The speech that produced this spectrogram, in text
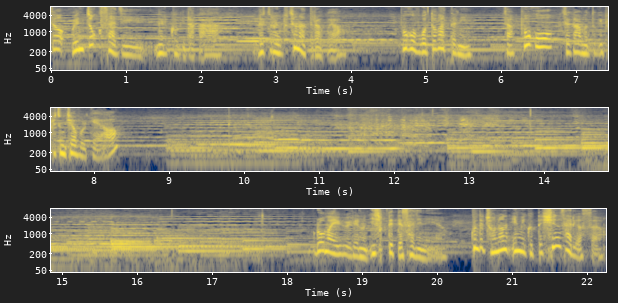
저 왼쪽 사진을 거기다가 레스토랑에 붙여놨더라고요. 보고 보고 또 봤더니 자 보고 제가 한번 또 표정 지어 볼게요. 로마의 휴일에는 20대 때 사진이에요. 근데 저는 이미 그때 50살이었어요.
